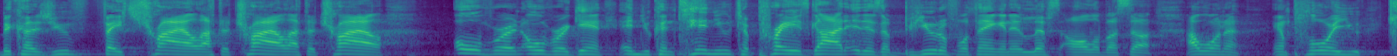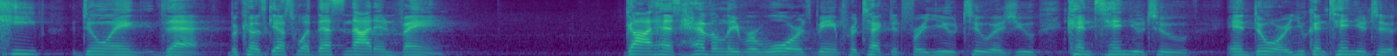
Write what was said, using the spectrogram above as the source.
because you've faced trial after trial after trial over and over again, and you continue to praise God. It is a beautiful thing and it lifts all of us up. I want to implore you keep doing that because guess what? That's not in vain. God has heavenly rewards being protected for you too as you continue to endure. You continue to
